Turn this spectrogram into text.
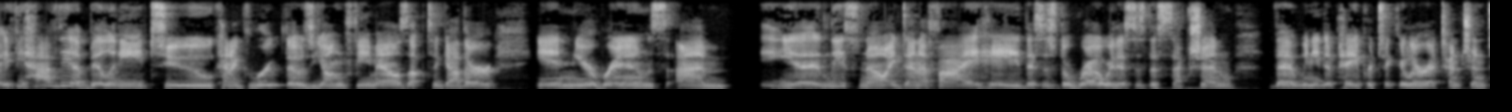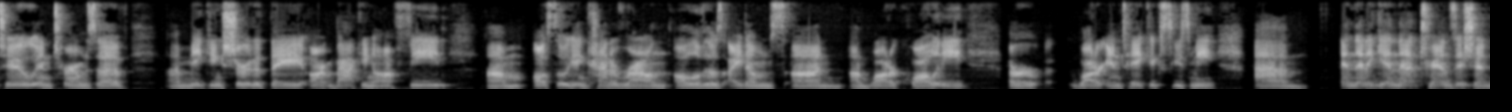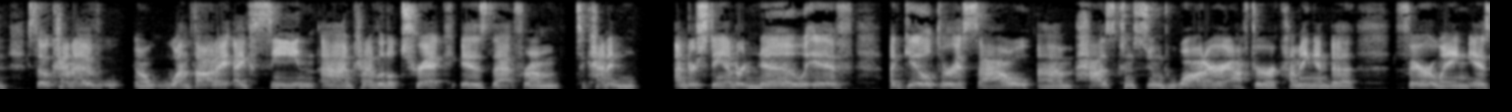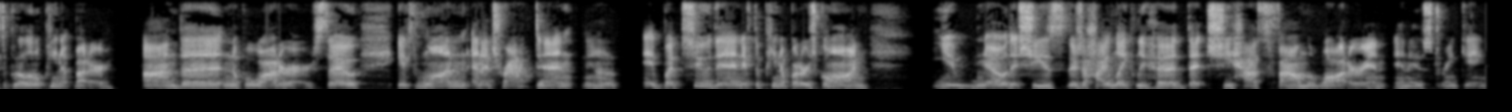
If you have the ability to kind of group those young females up together in your rooms, um, you at least know, identify, hey, this is the row or this is the section that we need to pay particular attention to in terms of um, making sure that they aren't backing off feed. Um, also, again, kind of around all of those items on on water quality or water intake, excuse me. Um, and then again, that transition. So, kind of you know, one thought I, have seen, um, kind of little trick, is that from to kind of understand or know if a gilt or a sow um, has consumed water after coming into farrowing is to put a little peanut butter on the nipple waterer. So it's one, an attractant, you know, but two, then if the peanut butter's gone, you know that she's there's a high likelihood that she has found the water and, and is drinking.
